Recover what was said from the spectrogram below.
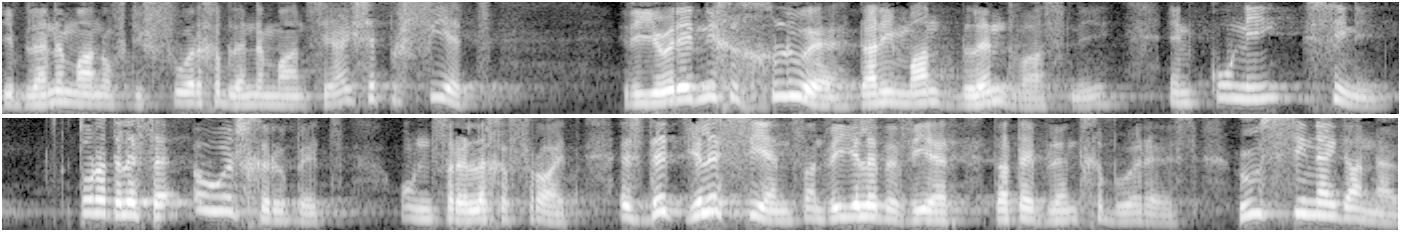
Die blinde man of die vorige blinde man sê: "Hy's 'n profeet." Die Jode het nie geglo dat die man blind was nie en kon nie sien nie totdat hulle sy ouers geroep het en vir hulle gevra het: "Is dit julle seun van wie julle beweer dat hy blind gebore is? Hoe sien hy dan nou?"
